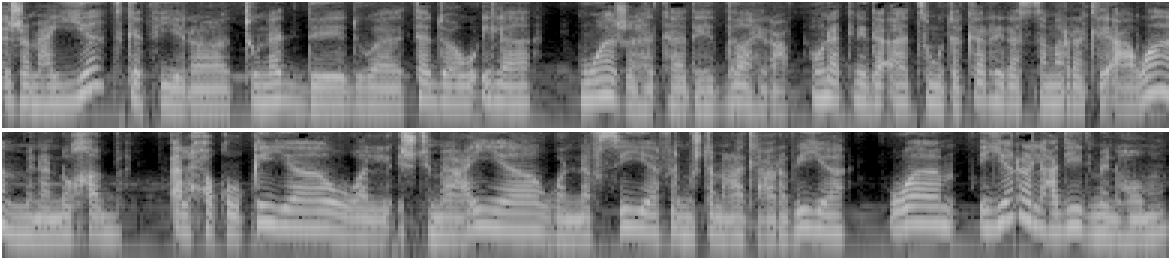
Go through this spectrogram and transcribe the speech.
جمعيات كثيرة تندد وتدعو إلى مواجهة هذه الظاهرة. هناك نداءات متكررة استمرت لأعوام من النخب الحقوقية والاجتماعية والنفسية في المجتمعات العربية ويرى العديد منهم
